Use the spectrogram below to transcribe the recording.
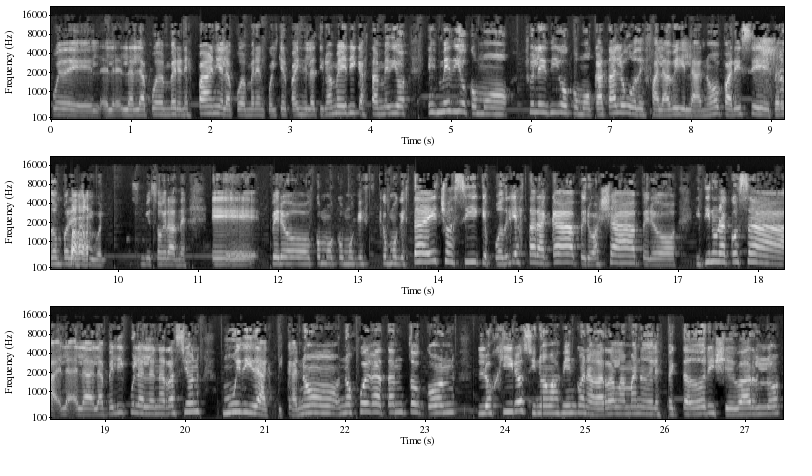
puede, la, pueden ver en España, la pueden ver en cualquier país de Latinoamérica, está medio, es medio como, yo le digo como catálogo de Falabella, ¿no? Parece, perdón por el un beso grande. Eh, pero como, como, que, como que está hecho así, que podría estar acá, pero allá, pero. Y tiene una cosa, la, la, película, la narración, muy didáctica. No, no juega tanto con los giros, sino más bien con agarrar la mano del espectador y llevarlo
